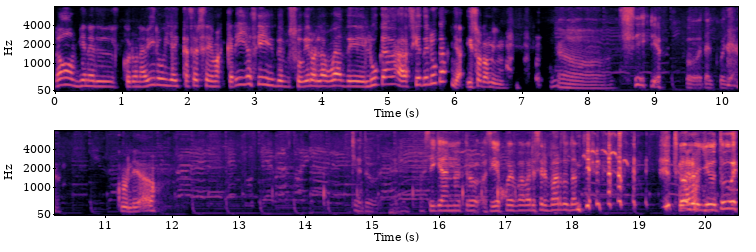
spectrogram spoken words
No, viene el coronavirus y hay que hacerse de mascarilla, así. de- subieron las weas de Lucas a 7 Lucas, ya, hizo lo mismo. No, ¿en serio? Puta el culiao. Tu madre. Así quedan nuestros. Así después va a aparecer Bardo también. Todos Claro. los youtubers.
